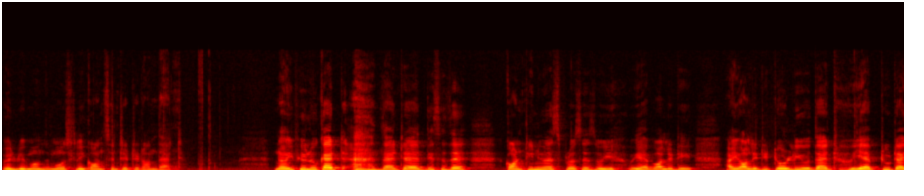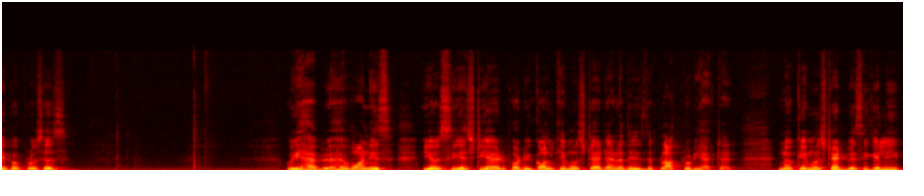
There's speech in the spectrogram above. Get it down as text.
will be mostly concentrated on that. Now, if you look at that uh, this is a continuous process. We, we have already I already told you that we have two type of process. We have uh, one is your CSTR what we call chemostat another is the plug flow reactor. Now, chemostat basically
